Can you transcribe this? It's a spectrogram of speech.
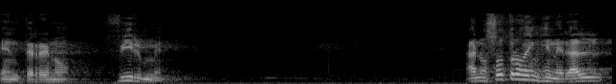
en terreno firme. A nosotros en general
